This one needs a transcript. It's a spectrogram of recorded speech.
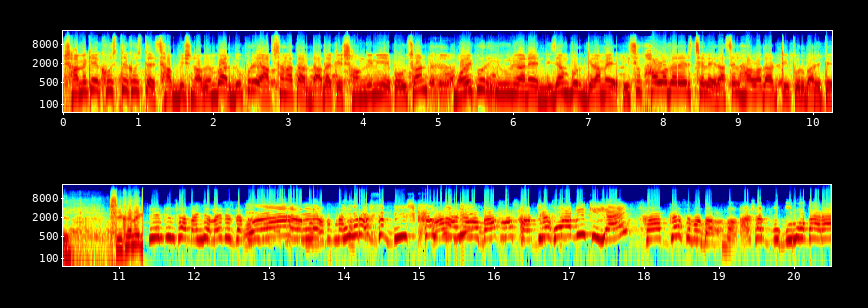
স্বামীকে খুঁজতে খুঁজতে ছাব্বিশ নভেম্বর দুপুরে আফসানা তার দাদাকে সঙ্গে নিয়ে পৌঁছান মহিপুর ইউনিয়নের নিজামপুর গ্রামের ইসুফ হাওলাদারের ছেলে রাসেল হাওলাদার টিপুর বাড়িতে। সেখানে টিম টিম সব গেছে। আমার বাপ মা। আর সব গুরু কারা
